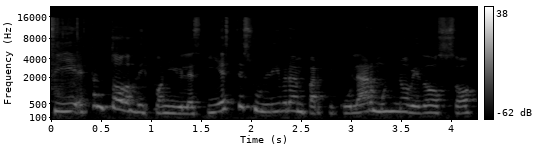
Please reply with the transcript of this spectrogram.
Sí, están todos disponibles y este es un libro en particular muy novedoso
